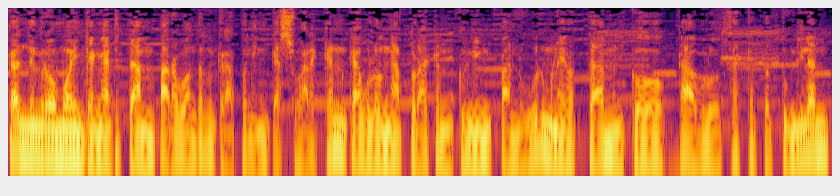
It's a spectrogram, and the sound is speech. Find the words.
Kanjeng Rama ingkang ngadhedham para wonten kraton ing kasuwargan kawula ngaturaken kuning panuwun menawi wekdal menika kawula saged tetunggilan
